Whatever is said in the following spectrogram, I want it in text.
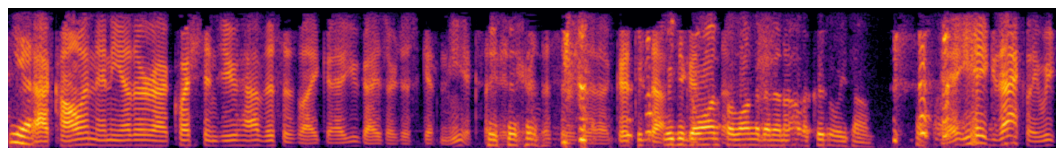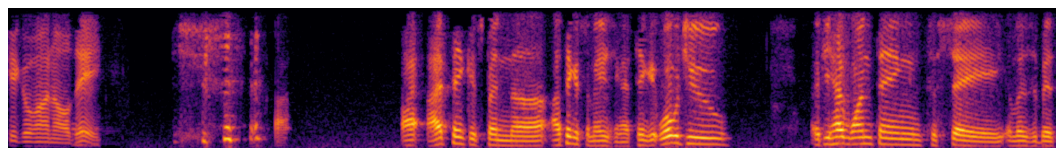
Yeah. Uh, Colin, any other uh, questions you have? This is like uh, you guys are just getting me excited here. This is uh, good stuff. We could good go on stuff. for longer than an hour, couldn't we, Tom? yeah, yeah, exactly. We could go on all day. I, I think it's been. Uh, I think it's amazing. I think. It, what would you, if you had one thing to say, Elizabeth,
